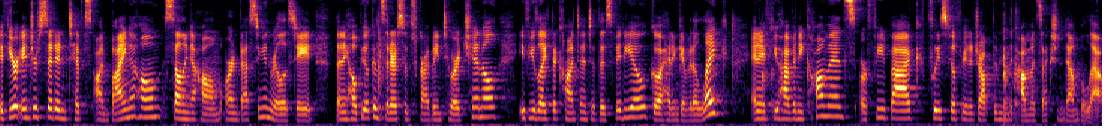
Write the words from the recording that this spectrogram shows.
If you're interested in tips on buying a home, selling a home, or investing in real estate, then I hope you'll consider subscribing to our channel. If you like the content of this video, go ahead and give it a like. And if you have any comments or feedback, please feel free to drop them in the comment section down below.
